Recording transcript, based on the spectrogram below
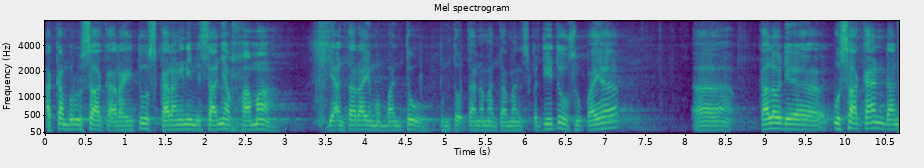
akan berusaha ke arah itu. Sekarang ini misalnya Fama di antara yang membantu untuk tanaman-tanaman seperti itu supaya uh, kalau dia usahakan dan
